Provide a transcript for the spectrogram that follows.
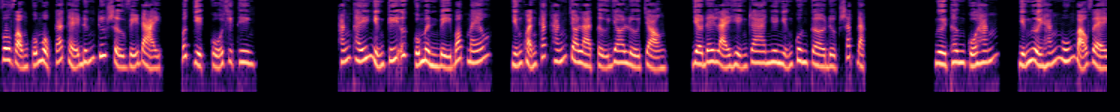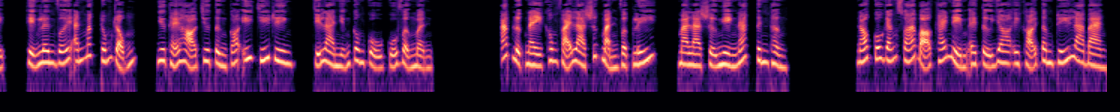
vô vọng của một cá thể đứng trước sự vĩ đại, bất diệt của Di Thiên. Hắn thấy những ký ức của mình bị bóp méo, những khoảnh khắc hắn cho là tự do lựa chọn, giờ đây lại hiện ra như những quân cờ được sắp đặt. Người thân của hắn, những người hắn muốn bảo vệ, hiện lên với ánh mắt trống rỗng, như thể họ chưa từng có ý chí riêng, chỉ là những công cụ của vận mệnh. Áp lực này không phải là sức mạnh vật lý, mà là sự nghiền nát tinh thần. Nó cố gắng xóa bỏ khái niệm e tự do y khỏi tâm trí la bàn,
